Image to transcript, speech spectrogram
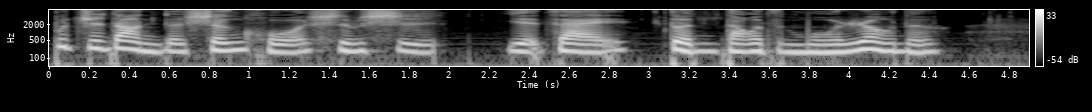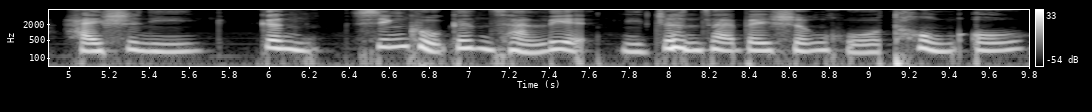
不知道你的生活是不是也在钝刀子磨肉呢？还是你更辛苦、更惨烈，你正在被生活痛殴。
